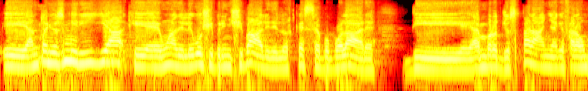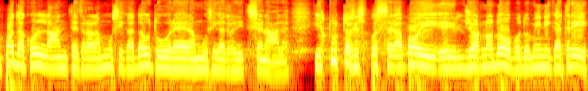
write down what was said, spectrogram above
e Antonio Smiriglia che è una delle voci principali dell'orchestra popolare di Ambrogio Sparagna che farà un po' da collante tra la musica d'autore e la musica tradizionale. Il tutto si sposterà poi eh, il giorno dopo, domenica 3, eh,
